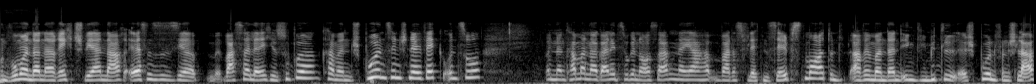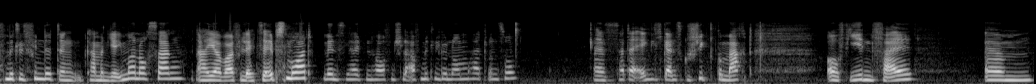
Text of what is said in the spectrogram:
Und wo man dann auch recht schwer nach. Erstens ist es ja Wasserleiche super, kann man Spuren sind schnell weg und so. Und dann kann man da gar nicht so genau sagen, naja, war das vielleicht ein Selbstmord? Und auch wenn man dann irgendwie Mittel, äh, Spuren von Schlafmittel findet, dann kann man ja immer noch sagen, ah ja, war vielleicht Selbstmord, wenn sie halt einen Haufen Schlafmittel genommen hat und so. Also das hat er eigentlich ganz geschickt gemacht, auf jeden Fall. Ähm,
